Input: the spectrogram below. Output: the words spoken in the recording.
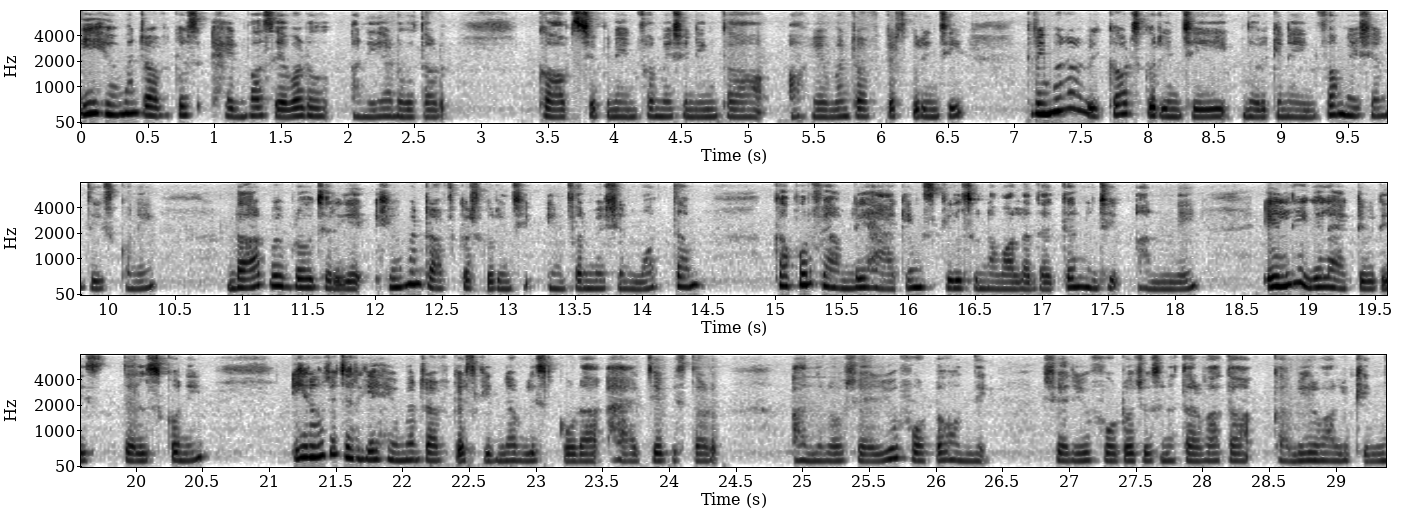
ఈ హ్యూమన్ ట్రాఫికర్స్ హెడ్ బాస్ ఎవడు? అని అడుగుతాడు. కాప్స్ చెప్పిన ఇన్ఫర్మేషన్ ఇంకా ఆ హ్యూమన్ ట్రాఫికర్స్ గురించి క్రిమినల్ రికార్డ్స్ గురించి దొరికిన ఇన్ఫర్మేషన్ తీసుకొని డార్క్ వెబ్లో జరిగే హ్యూమన్ ట్రాఫికర్స్ గురించి ఇన్ఫర్మేషన్ మొత్తం కపూర్ ఫ్యామిలీ హ్యాకింగ్ స్కిల్స్ ఉన్న వాళ్ళ దగ్గర నుంచి అన్ని ఇల్లీగల్ యాక్టివిటీస్ తెలుసుకొని ఈరోజు జరిగే హ్యూమన్ ట్రాఫికర్స్ కిడ్నాప్ లిస్ట్ కూడా హ్యాక్ చేపిస్తాడు. అందులో షెర్యూ ఫోటో ఉంది. షెర్యూ ఫోటో చూసిన తర్వాత కబీర్ వాళ్ళు కింద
